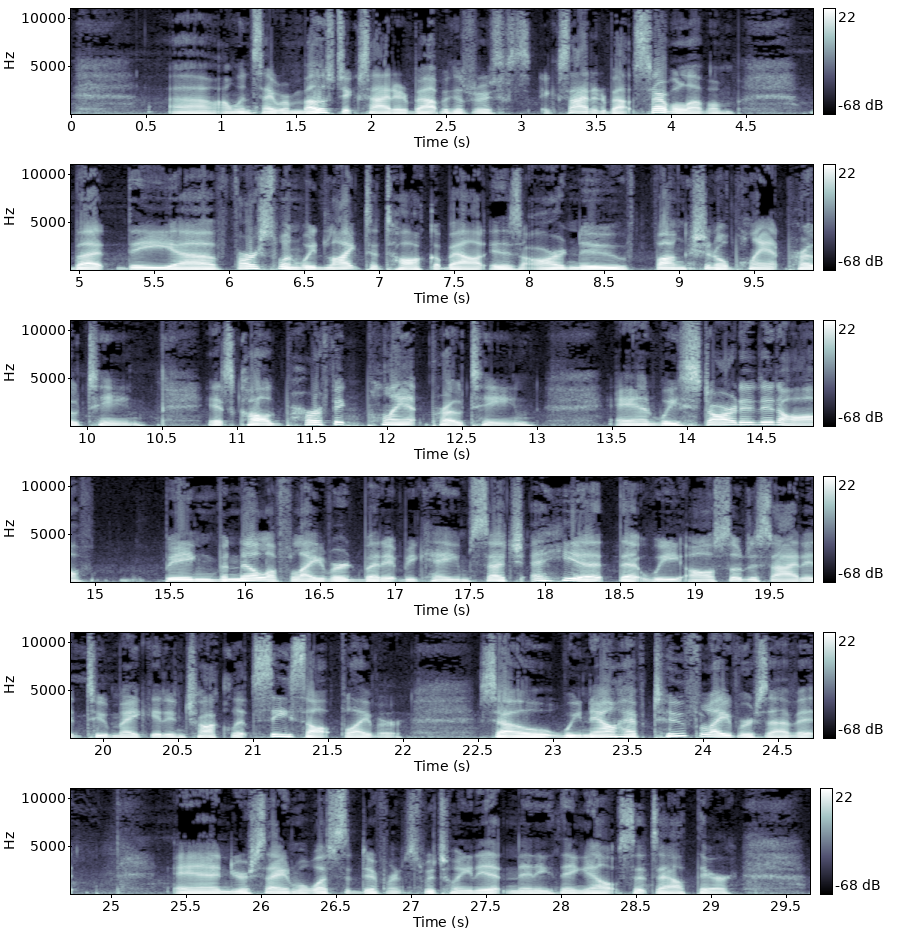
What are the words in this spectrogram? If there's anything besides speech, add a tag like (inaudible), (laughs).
uh, I wouldn't say we're most excited about because we're excited about several of them. But the uh, first one we'd like to talk about is our new functional plant protein. It's called Perfect Plant Protein. And we started it off being vanilla flavored, but it became such a hit that we also decided to make it in chocolate sea salt flavor. So we now have two flavors of it. And you're saying, well, what's the difference between it and anything else that's out there?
